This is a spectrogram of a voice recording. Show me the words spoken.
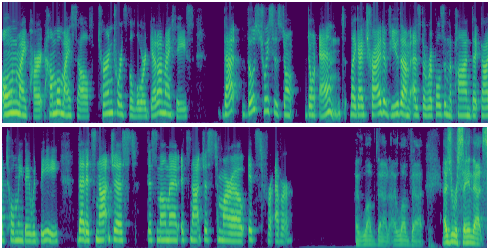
own my part, humble myself, turn towards the Lord, get on my face, that those choices don't don't end. Like I try to view them as the ripples in the pond that God told me they would be, that it's not just this moment. It's not just tomorrow, it's forever. I love that. I love that. As you were saying that,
